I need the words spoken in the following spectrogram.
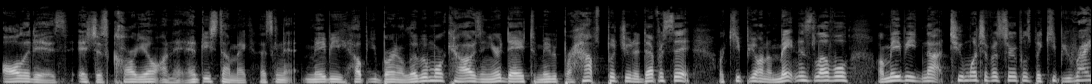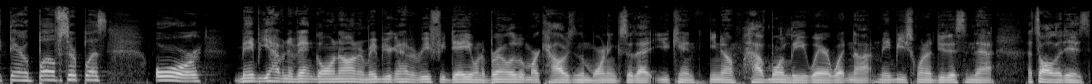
all it is, is just cardio on an empty stomach that's going to maybe help you burn a little bit more calories in your day to maybe perhaps put you in a deficit or keep you on a maintenance level or maybe not too much of a surplus, but keep you right there above surplus. Or maybe you have an event going on, or maybe you're gonna have a refeed day. You want to burn a little bit more calories in the morning so that you can, you know, have more leeway or whatnot. Maybe you just want to do this and that. That's all it is.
